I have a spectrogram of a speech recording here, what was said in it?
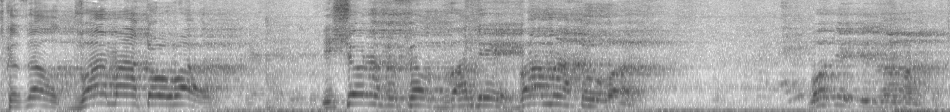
Сказал, два мата у вас. Еще раз сказал, Андрей, два мата у вас. Вот эти два мата.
